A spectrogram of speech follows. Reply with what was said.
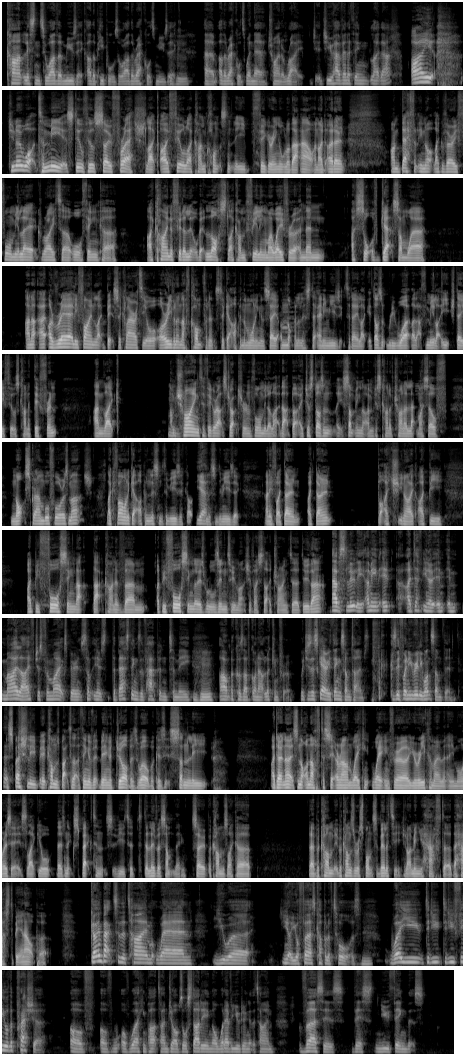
can't listen to other music, other people's or other records' music, Mhm. Um, other records when they're trying to write. Do, do you have anything like that? I do you know what? To me, it still feels so fresh. Like I feel like I'm constantly figuring all of that out, and I, I don't. I'm definitely not like a very formulaic writer or thinker. I kind of feel a little bit lost, like I'm feeling my way through it, and then I sort of get somewhere. And I, I rarely find like bits of clarity or, or even enough confidence to get up in the morning and say, I'm not going to listen to any music today. Like, it doesn't really work like that for me. Like, each day feels kind of different and like I'm Mm. trying to figure out structure and formula like that, but it just doesn't. It's something that I'm just kind of trying to let myself not scramble for as much. Like if I want to get up and listen to music, I'll Yeah. listen to music, and if I don't, I don't. But I, you know, I, I'd be, I'd be forcing that that kind of, um, I'd be forcing those rules in too much if I started trying to do that. Absolutely. I mean, it. I def, you know, in, in my life, just from my experience, some, you know, the best things have happened to me Mm-hmm. aren't because I've gone out looking for them, which is a scary thing sometimes. Because if when you really want something, especially it comes back to that thing of it being a job as well because it's suddenly i don't know it's not enough to sit around waiting waiting for a eureka moment anymore is it it's like you're there's an expectance of you to, to deliver something so it becomes like a there become it becomes a responsibility you know what i mean you have to there has to be an output going back to the time when you were, you know, your first couple of tours, Mhm. were you? Did you did you feel the pressure of of of working part time jobs or studying or whatever you were doing at the time versus this new thing that's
